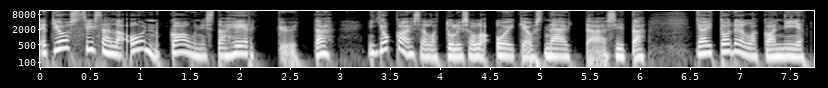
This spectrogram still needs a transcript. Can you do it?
Et jos sisällä on kaunista herkkyyttä, niin jokaisella tulisi olla oikeus näyttää sitä. Ja ei todellakaan niin, että,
